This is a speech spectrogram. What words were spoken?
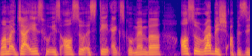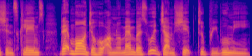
Muhammad Jais, who is also a state exco member, also rubbished opposition's claims that more Johor UMNO members would jump ship to Pribumi.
